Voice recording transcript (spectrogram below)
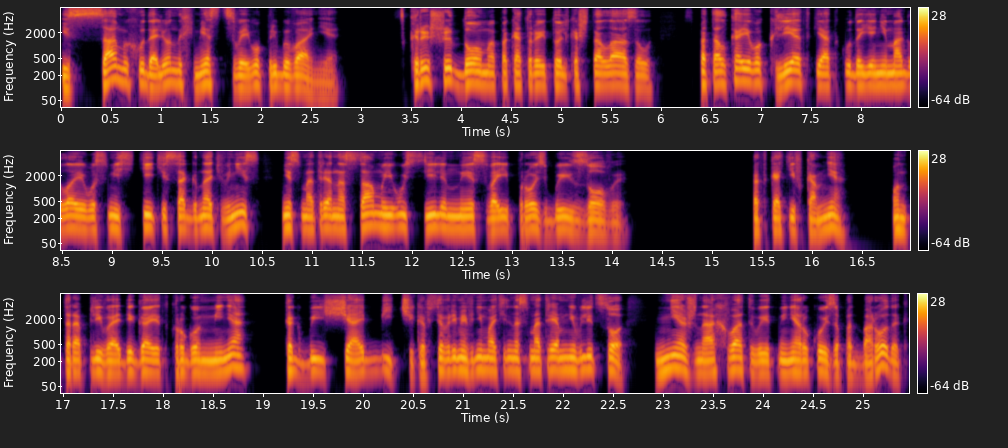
из самых удаленных мест своего пребывания. С крыши дома, по которой только что лазал, с потолка его клетки, откуда я не могла его сместить и согнать вниз, несмотря на самые усиленные свои просьбы и зовы. Подкатив ко мне, он торопливо обегает кругом меня, как бы ища обидчика, все время внимательно смотря мне в лицо, нежно охватывает меня рукой за подбородок,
